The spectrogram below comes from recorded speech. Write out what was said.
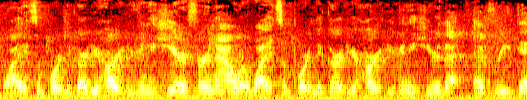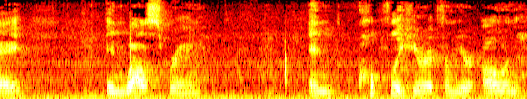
why it's important to guard your heart. You're going to hear for an hour why it's important to guard your heart. You're going to hear that every day in Wellspring and hopefully hear it from your own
